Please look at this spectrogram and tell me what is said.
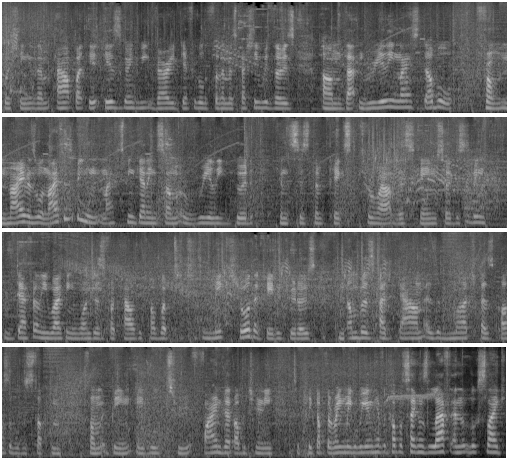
pushing them out, but it is going to be very difficult for them, especially with those um, that really nice double from Knife as well. Knife has been Knife's been getting some really good consistent picks throughout this game, so this has been definitely working wonders for Cowardly Cobweb to, to make sure that Jaded Judo's numbers are down as much as possible to stop them from being able to find that opportunity to pick up the Rainmaker. We only have a couple seconds left, and it looks like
